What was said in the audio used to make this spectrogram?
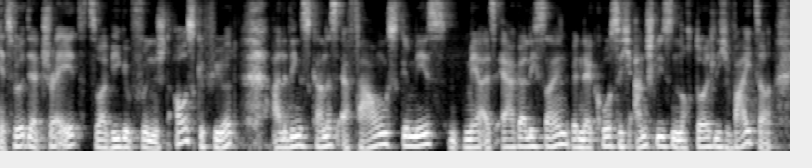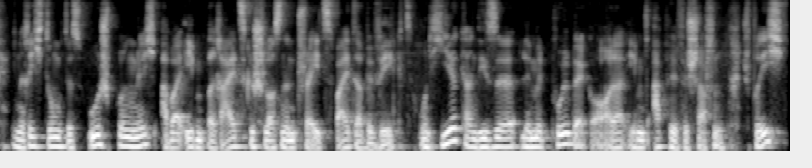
Jetzt wird der Trade zwar wie gewünscht ausgeführt, allerdings kann es erfahrungsgemäß mehr als ärgerlich sein, wenn der Kurs sich anschließend noch deutlich weiter in Richtung des ursprünglich, aber eben bereits geschlossenen Trades weiter bewegt. Und hier kann diese Limit Pullback Order eben Abhilfe schaffen. Sprich,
